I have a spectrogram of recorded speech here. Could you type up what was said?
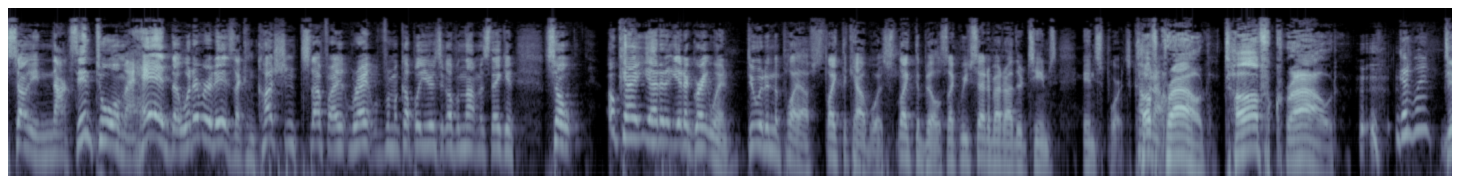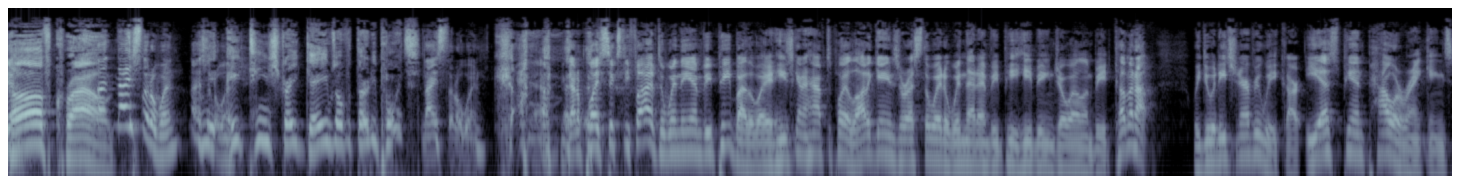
something knocks into him, a head, whatever it is, like concussion stuff, right? right, From a couple of years ago, if I'm not mistaken. So. Okay, you had, a, you had a great win. Do it in the playoffs, like the Cowboys, like the Bills, like we've said about other teams in sports. Coming Tough up- crowd. Tough crowd. Good win. Yeah. Tough crowd. Nice little win. Nice I mean, little win. 18 straight games over 30 points. Nice little win. Yeah. You got to play 65 to win the MVP, by the way, and he's going to have to play a lot of games the rest of the way to win that MVP, he being Joel Embiid. Coming up, we do it each and every week, our ESPN Power Rankings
